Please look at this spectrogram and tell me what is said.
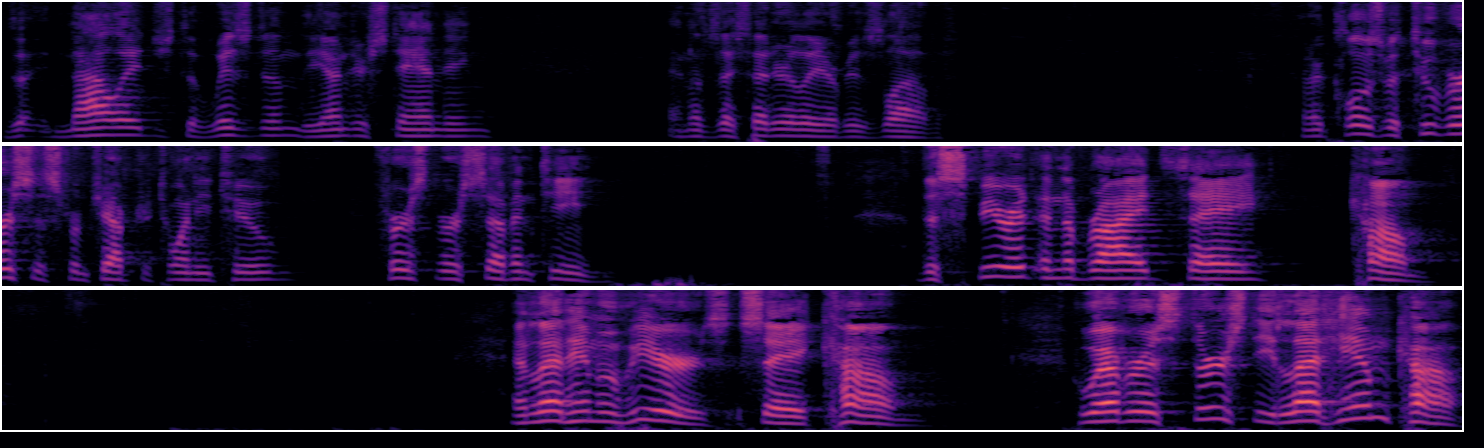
the knowledge, the wisdom, the understanding, and as I said earlier, of His love. I'm going to close with two verses from chapter 22. First, verse 17 the Spirit and the bride say, Come. And let him who hears say, Come. Whoever is thirsty, let him come.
